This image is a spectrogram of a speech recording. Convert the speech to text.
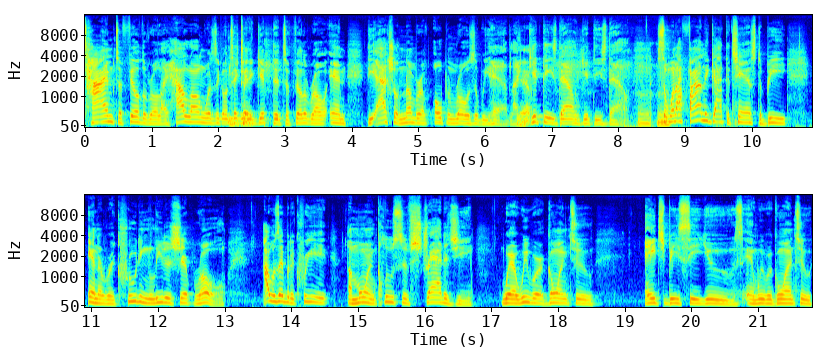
time to fill the role. Like how long was it going to take me to get to, to fill a role, and the actual number of open roles that we had. Like yep. get these down, get these down. Mm-hmm. So when I finally got the chance to be in a recruiting leadership role, I was able to create a more inclusive strategy where we were going to HBCUs and we were going to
